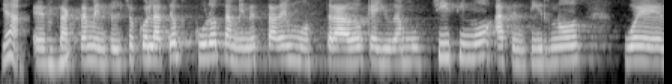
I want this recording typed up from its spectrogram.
yeah. Exactamente. El chocolate oscuro también está demostrado que ayuda muchísimo a sentirnos pues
